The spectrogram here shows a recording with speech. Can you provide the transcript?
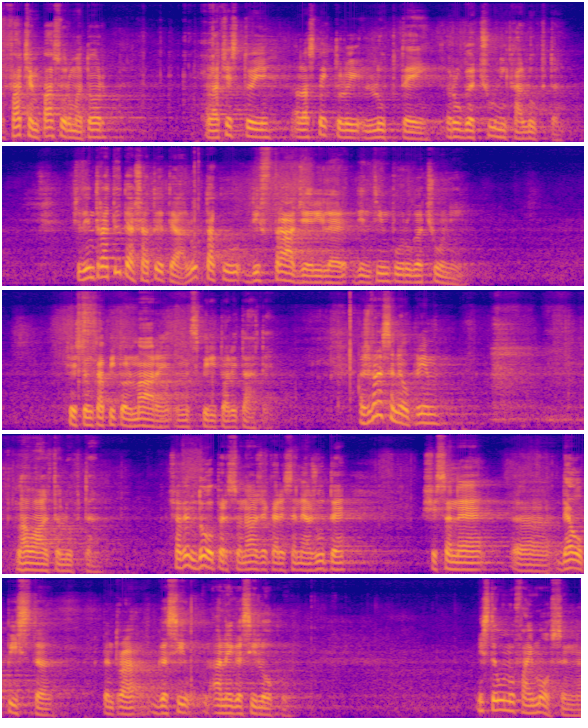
facem pasul următor al acestui, al aspectului luptei, rugăciunii ca luptă. Și dintre atâtea și atâtea, lupta cu distragerile din timpul rugăciunii. Și este un capitol mare în spiritualitate. Aș vrea să ne oprim la o altă luptă. Și avem două personaje care să ne ajute și să ne uh, dea o pistă pentru a, găsi, a ne găsi locul. Este unul faimos în,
